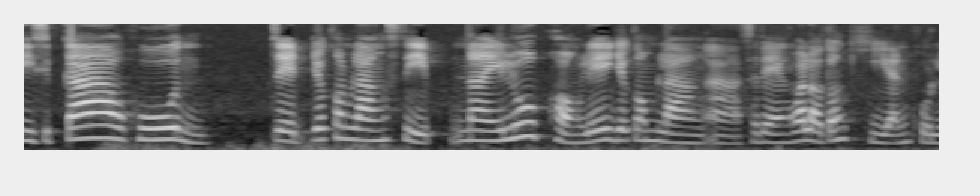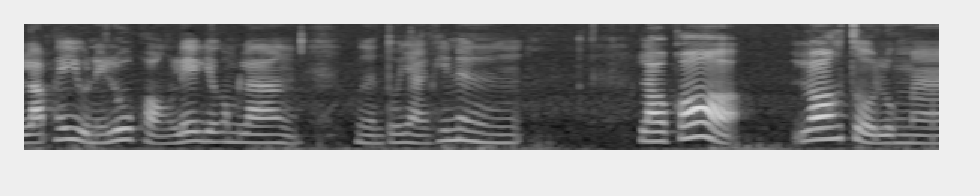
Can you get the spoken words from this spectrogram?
49 คูณ 7 ยกกำลัง 10 ในรูปของเลขยกกำลังอ่าแสดงว่าเราต้องเขียนผลลัพธ์ให้อยู่ในรูปของเลขยกกำลัง เหมือนตัวอย่างที่หนึ่งเราก็ลอกโจทย์ลงมา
